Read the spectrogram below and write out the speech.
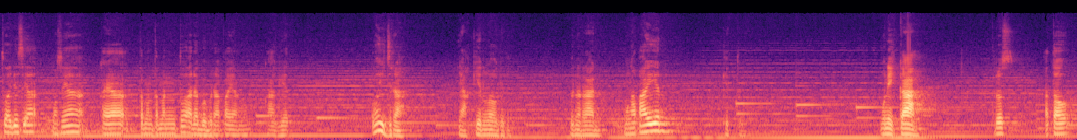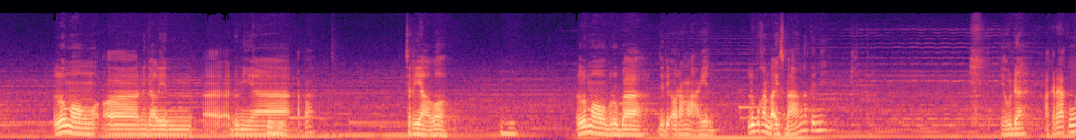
Itu aja sih ya maksudnya kayak teman-teman tuh ada beberapa yang kaget lo hijrah. Yakin lo gitu. Beneran. Mau ngapain? Gitu. Mau nikah. Terus atau lu mau eh, ninggalin eh, dunia apa ceria lo? Mhm. lu mau berubah jadi orang lain? Lu bukan bais banget ini. Gitu. ya udah akhirnya aku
